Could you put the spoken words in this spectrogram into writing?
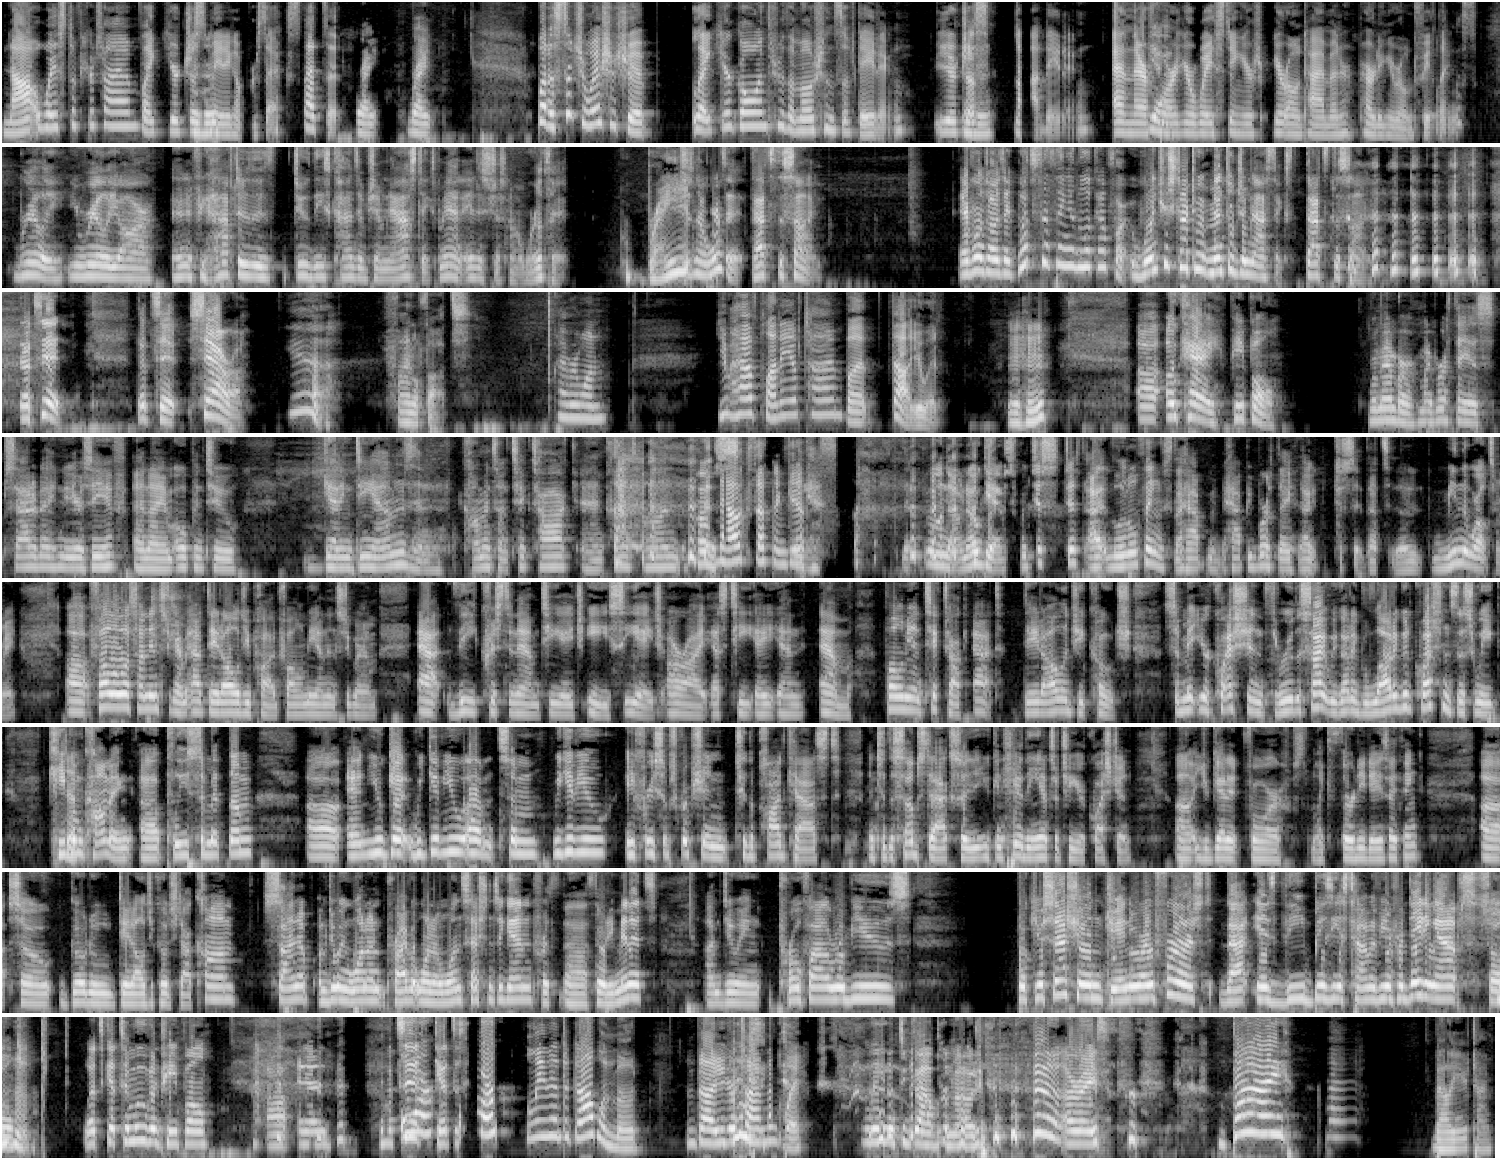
not a waste of your time. Like you're just mm-hmm. meeting up for sex. That's it. Right. Right. But a situationship, like you're going through the motions of dating. You're just mm-hmm. not dating. And therefore yeah. you're wasting your your own time and hurting your own feelings. Really, you really are. And if you have to do these kinds of gymnastics, man, it is just not worth it. Right? It's just not worth it. That's the sign. Everyone's always like, "What's the thing to look out for?" Once you start doing mental gymnastics, that's the sign. that's it. That's it. Sarah. Yeah. Final thoughts. Everyone, you have plenty of time, but value it. Mm-hmm. Uh, okay, people. Remember, my birthday is Saturday, New Year's Eve, and I am open to getting DMs and comments on TikTok and comments on posts. now accepting gifts. well, no, no gifts, but just just uh, little things. The happy happy birthday. I just that's uh, mean the world to me. Uh, follow us on Instagram at DateologyPod. Follow me on Instagram at the Kristen M T H E C H R I S T A N M. Follow me on TikTok at Dateology Coach. Submit your question through the site. We got a lot of good questions this week. Keep them coming. Uh, please submit them uh, and you get we give you um, some we give you a free subscription to the podcast and to the substack so that you can hear the answer to your question. Uh, you get it for like 30 days i think. Uh, so go to dateologycoach.com sign up. I'm doing one on private one-on-one sessions again for uh, 30 minutes. I'm doing profile reviews. Book your session january 1st that is the busiest time of year for dating apps. So mm-hmm. let's get to moving people uh, and that's or, it. Get to or lean into goblin mode and value your time that way. lean into goblin mode. All right. Bye. Bye. Value your time.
